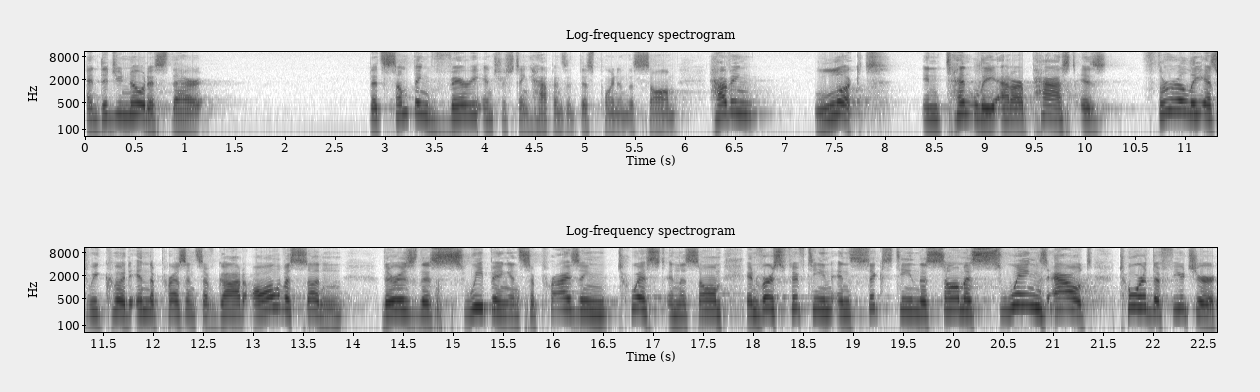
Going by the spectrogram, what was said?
And did you notice there that something very interesting happens at this point in the psalm? Having looked intently at our past as thoroughly as we could in the presence of God, all of a sudden, there is this sweeping and surprising twist in the psalm. In verse 15 and 16, the psalmist swings out toward the future,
